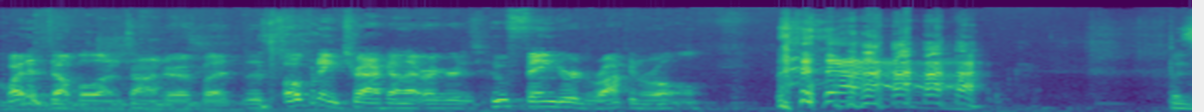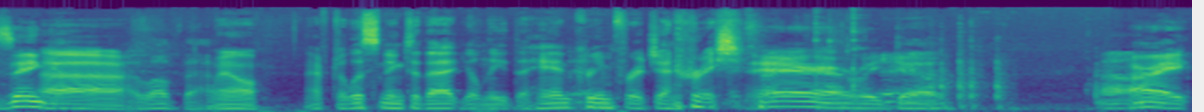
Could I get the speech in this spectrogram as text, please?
quite a double entendre, but the opening track on that record is "Who Fingered Rock and Roll." bazinga! Ah. I love that. well, after listening to that, you'll need the hand cream for a generation. there we There you go. go. All right,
